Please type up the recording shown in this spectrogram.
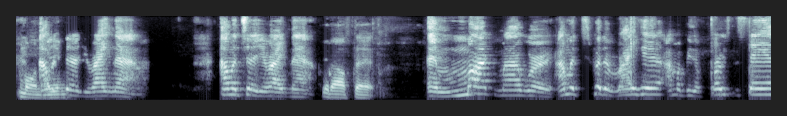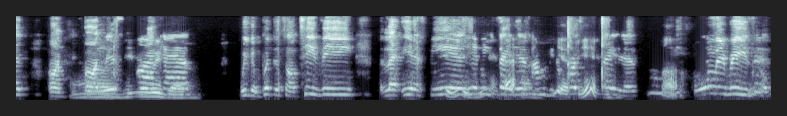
Come on, I'm gonna tell you right now. I'm gonna tell you right now. Get off that. And mark my word, I'm gonna put it right here. I'm gonna be the first to stand on oh, on this podcast. We, we, can put this on TV. Let ESPN hear me say this. I'm gonna be the first to say this. The only reason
